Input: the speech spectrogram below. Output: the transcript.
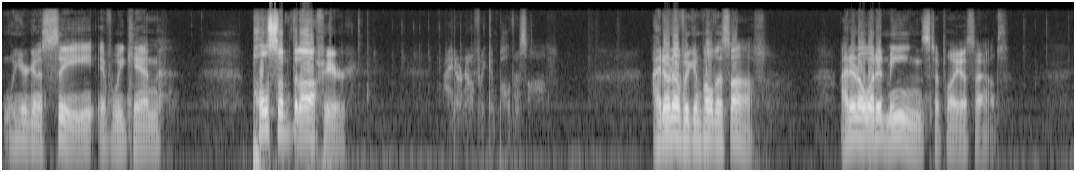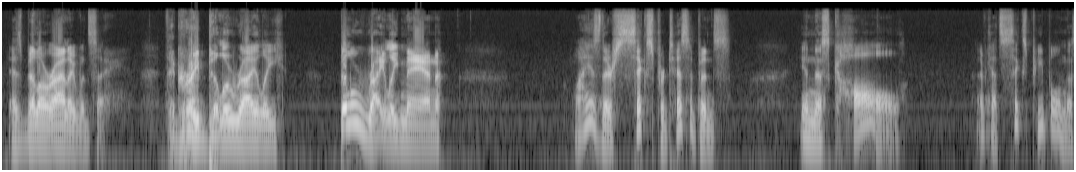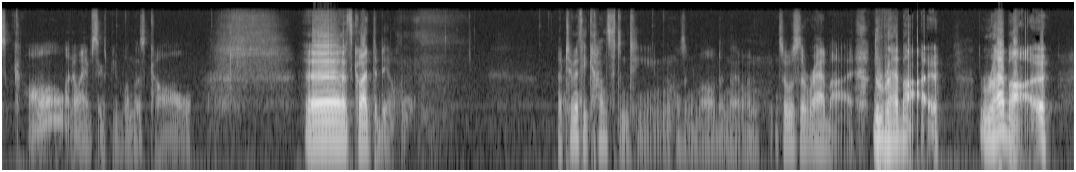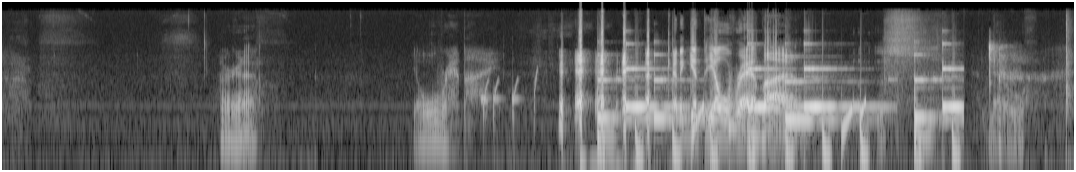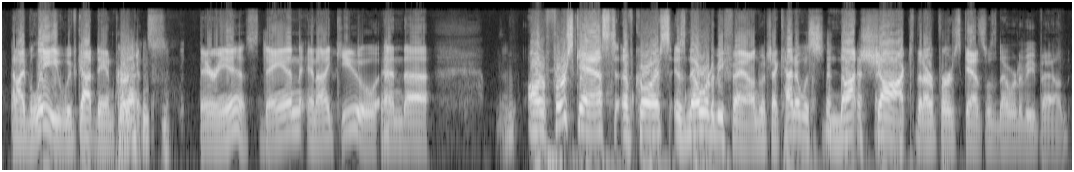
we are going to see if we can pull something off here. I don't know if we can pull this off. I don't know if we can pull this off. I don't know what it means to play us out. As Bill O'Reilly would say. The great Bill O'Reilly. Bill O'Reilly, man. Why is there six participants in this call? I've got six people in this call? Why do I have six people in this call? Uh, that's quite the deal. Oh, Timothy Constantine was involved in that one. So was the rabbi. The rabbi. Rabbi. We're gonna. The old rabbi. gonna get the old rabbi. And I believe we've got Dan Perkins. there he is. Dan and IQ. And uh, our first guest, of course, is nowhere to be found, which I kind of was not shocked that our first guest was nowhere to be found.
